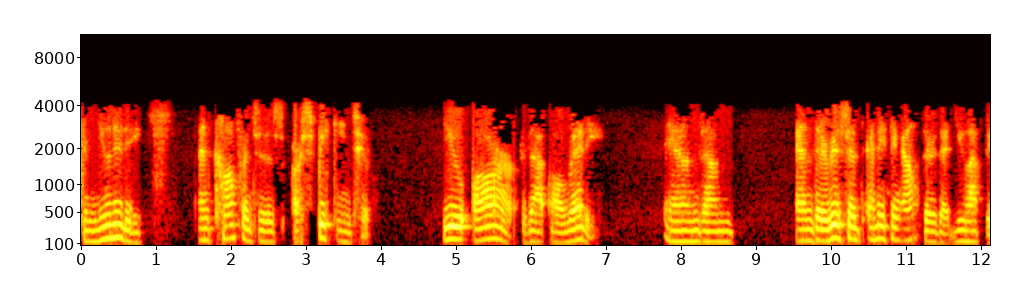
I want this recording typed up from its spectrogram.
community and conferences are speaking to. You are that already. And, um, and there isn't anything out there that you have to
